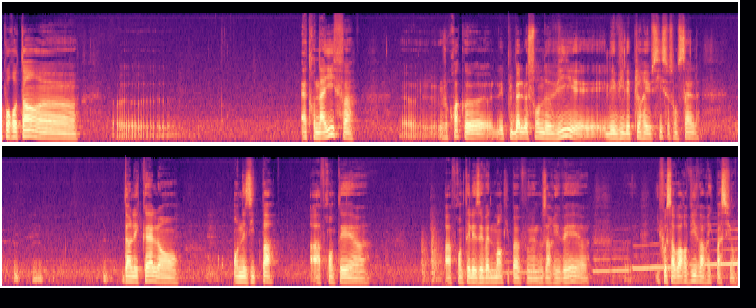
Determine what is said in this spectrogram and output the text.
pour autant euh, euh, être naïf. je crois que les plus belles leçons de vie et les vies les plus réussies, ce sont celles dans lesquelles on n'hésite pas à affronter les événements qui peuvent nous arriver il faut savoir vivre avec passion.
